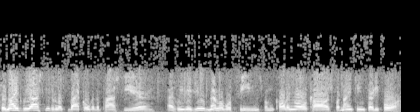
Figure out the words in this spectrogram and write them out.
Tonight, we ask you to look back over the past year as we review memorable scenes from Calling All Cars for 1934.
